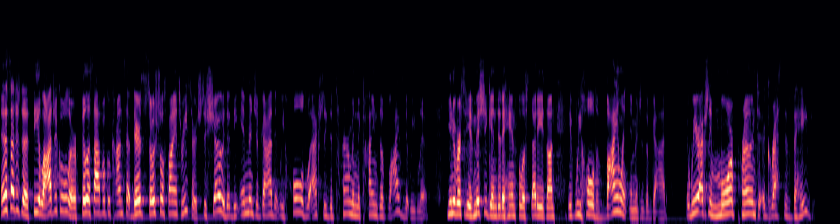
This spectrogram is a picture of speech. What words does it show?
And that's not just a theological or philosophical concept. There's social science research to show that the image of God that we hold will actually determine the kinds of lives that we live. University of Michigan did a handful of studies on if we hold violent images of God, that we are actually more prone to aggressive behavior.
